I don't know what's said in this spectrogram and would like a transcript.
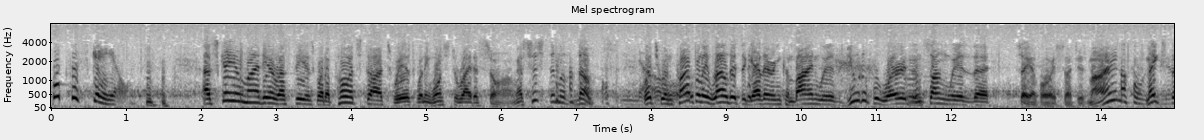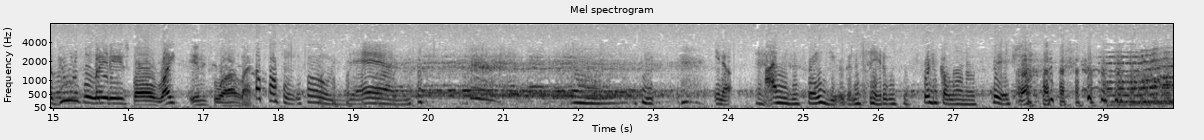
what's a scale? A scale, my dear Rusty, is what a poet starts with when he wants to write a song. A system of notes, which, when properly welded together and combined with beautiful words and sung with, uh, say, a voice such as mine, Oh, makes the beautiful ladies fall right into our lap. Oh, oh Dan. you know, I was afraid you were going to say it was a freckle on a fish.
